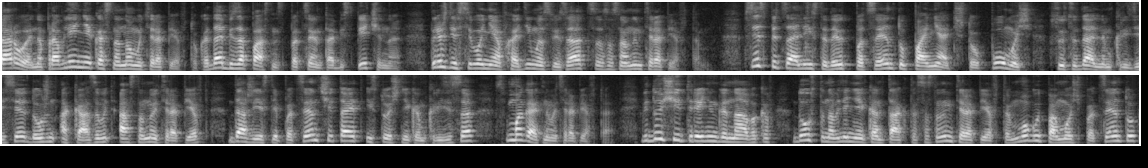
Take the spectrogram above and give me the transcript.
Второе. Направление к основному терапевту. Когда безопасность пациента обеспечена, прежде всего необходимо связаться с основным терапевтом. Все специалисты дают пациенту понять, что помощь в суицидальном кризисе должен оказывать основной терапевт, даже если пациент считает источником кризиса вспомогательного терапевта. Ведущие тренинга навыков до установления контакта с основным терапевтом могут помочь пациенту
